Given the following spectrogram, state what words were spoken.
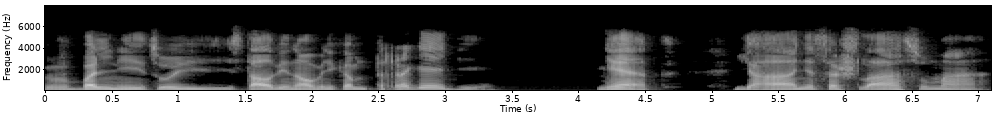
в больницу и стал виновником трагедии. Нет, я не сошла с ума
